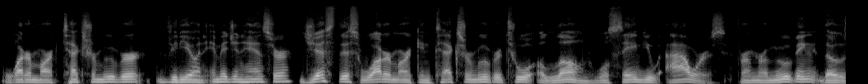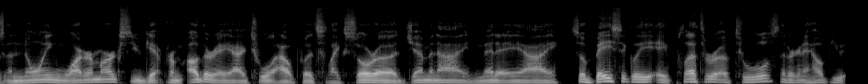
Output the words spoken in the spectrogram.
watermark text remover, video and image enhancer. Just this watermark and text remover tool alone will save you hours from removing those annoying watermarks you get from other AI tool outputs like Sora, Gemini, Meta AI. So basically a plethora of tools that are going to help you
